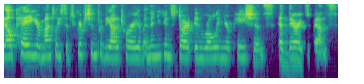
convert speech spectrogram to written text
they'll pay your monthly subscription for the auditorium and then you can start enrolling your patients at mm-hmm. their expense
